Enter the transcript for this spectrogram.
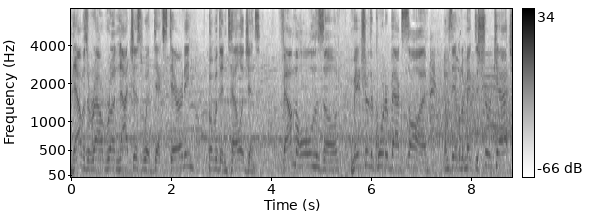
That was a route run not just with dexterity, but with intelligence. Found the hole in the zone, made sure the quarterback saw him, and was able to make the sure catch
